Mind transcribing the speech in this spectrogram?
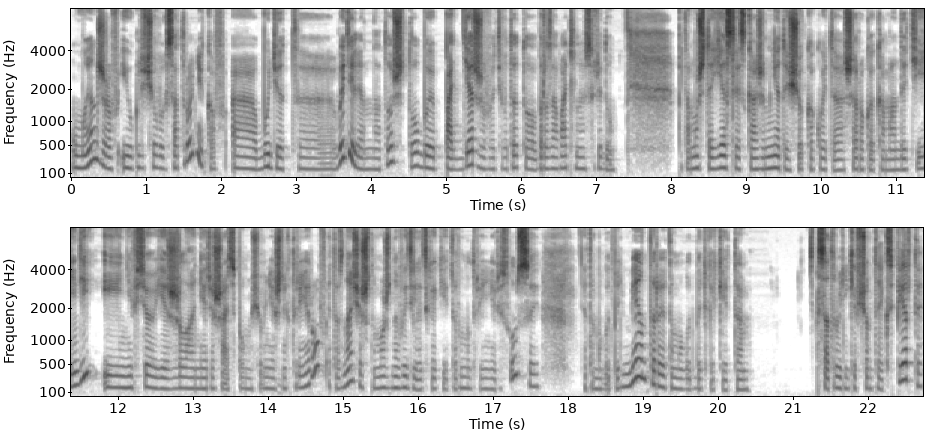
у менеджеров и у ключевых сотрудников э, будет э, выделен на то, чтобы поддерживать вот эту образовательную среду. Потому что если, скажем, нет еще какой-то широкой команды TND и не все есть желание решать с помощью внешних тренеров, это значит, что можно выделить какие-то внутренние ресурсы. Это могут быть менторы, это могут быть какие-то сотрудники в чем-то эксперты,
